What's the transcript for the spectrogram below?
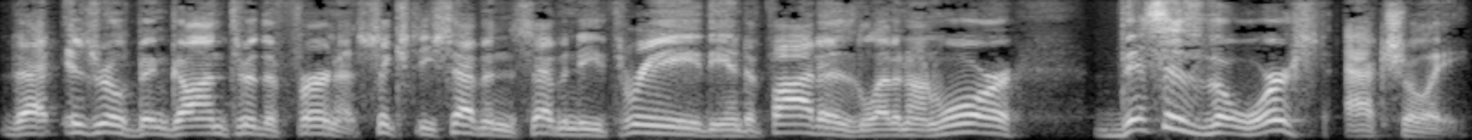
that Israel's been gone through the furnace 67, 73, the Intifadas, Lebanon War this is the worst, actually.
